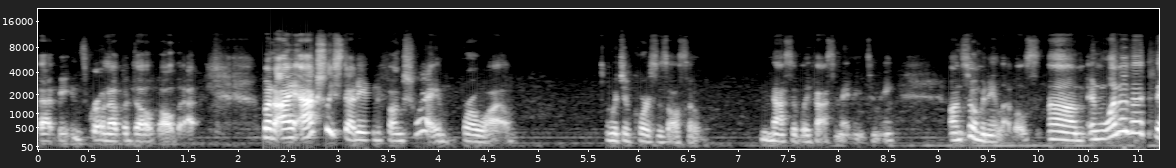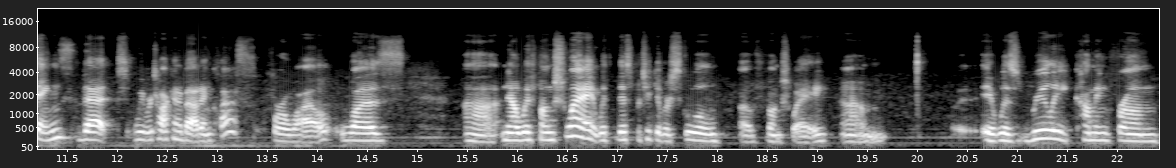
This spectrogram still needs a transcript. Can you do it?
that means, grown up, adult, all that. But I actually studied feng shui for a while, which of course is also massively fascinating to me on so many levels. Um, and one of the things that we were talking about in class for a while was uh, now with feng shui, with this particular school of feng shui, um, it was really coming from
